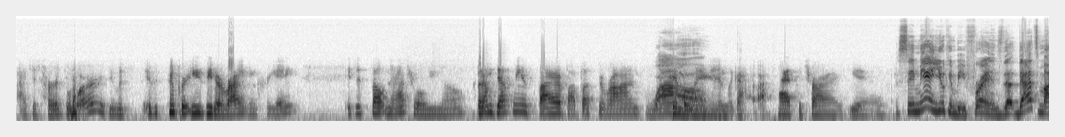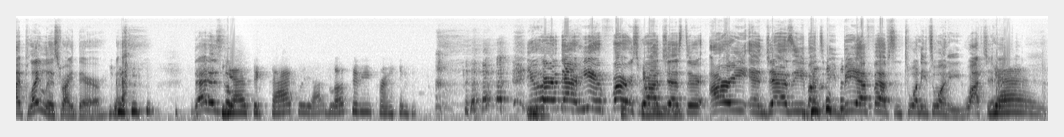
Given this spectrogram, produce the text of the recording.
I just heard the words. It was, it was super easy to write and create. It just felt natural, you know. But I'm definitely inspired by Busta Rhymes, Wow. Timbaland. Like I, I had to try. Yeah. See, me and you can be friends. That that's my playlist right there. that is. co- yes, exactly. I'd love to be friends. You heard that here first. Rochester. Ari and Jazzy about to be BFFs in 2020. Watch it. Yes.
